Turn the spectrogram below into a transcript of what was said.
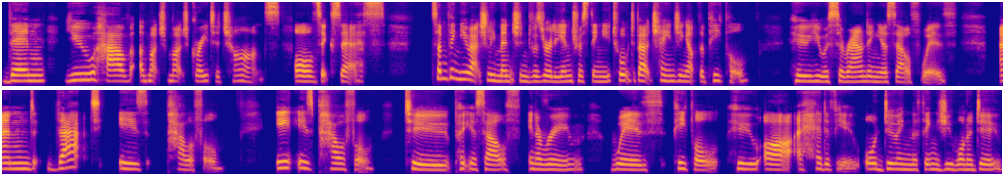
then you have a much, much greater chance of success. Something you actually mentioned was really interesting. You talked about changing up the people who you were surrounding yourself with. And that is powerful. It is powerful to put yourself in a room with people who are ahead of you or doing the things you want to do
